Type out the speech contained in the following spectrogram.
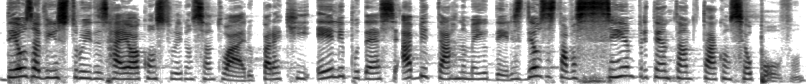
Deus havia instruído Israel a construir um santuário para que ele pudesse habitar no meio deles. Deus estava sempre tentando estar com seu povo.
